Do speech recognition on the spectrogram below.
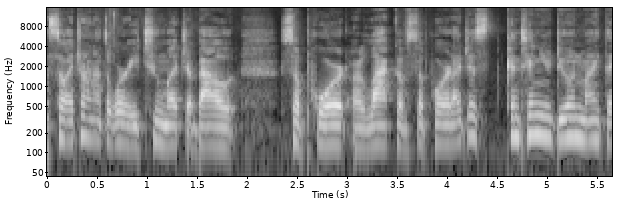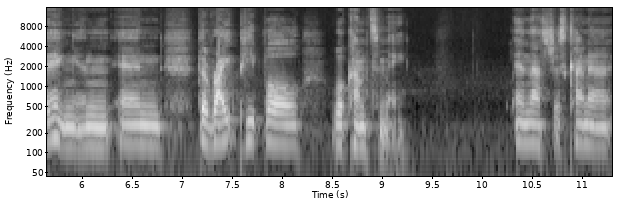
So I try not to worry too much about support or lack of support. I just continue doing my thing and and the right people will come to me and that's just kind of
